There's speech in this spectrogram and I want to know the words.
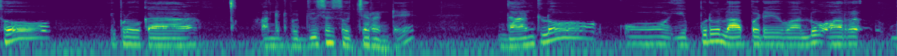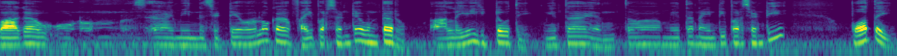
సో ఇప్పుడు ఒక హండ్రెడ్ ప్రొడ్యూసర్స్ వచ్చారంటే దాంట్లో ఎప్పుడూ ఎప్పుడు లాభపడే వాళ్ళు ఆర్ బాగా ఐ మీన్ సెట్ అయ్యేవాళ్ళు ఒక ఫైవ్ పర్సెంటే ఉంటారు. వాళ్ళయే హిట్ అవుతాయి. మిగతా ఎంత మిగతా నైంటీ పర్సెంట్ పోతాయి.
